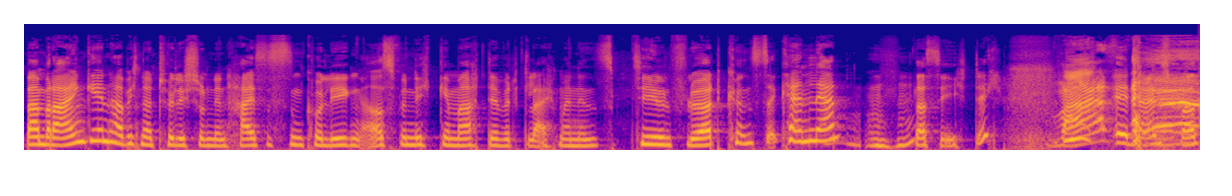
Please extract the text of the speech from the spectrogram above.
Beim Reingehen habe ich natürlich schon den heißesten Kollegen ausfindig gemacht, der wird gleich meine subtilen Flirtkünste kennenlernen. Mhm. Da sehe ich dich. Was? Äh, nein, Spaß.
